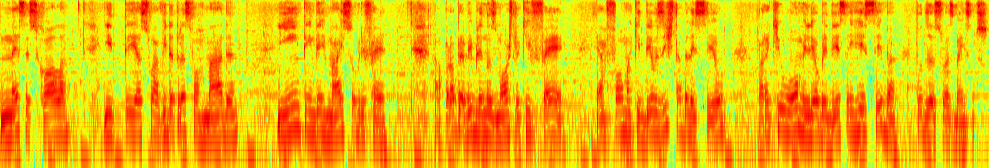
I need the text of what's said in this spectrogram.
nessa escola e ter a sua vida transformada e entender mais sobre fé. A própria Bíblia nos mostra que fé é a forma que Deus estabeleceu para que o homem lhe obedeça e receba todas as suas bênçãos.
